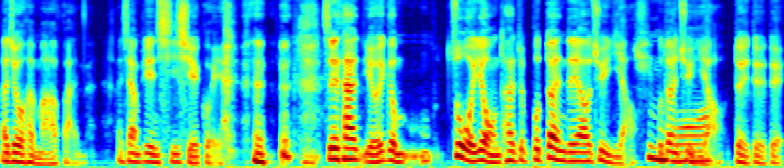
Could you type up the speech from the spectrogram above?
那就很麻烦了。像变吸血鬼啊，所以它有一个作用，它就不断的要去咬，去不断去咬，对对对，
